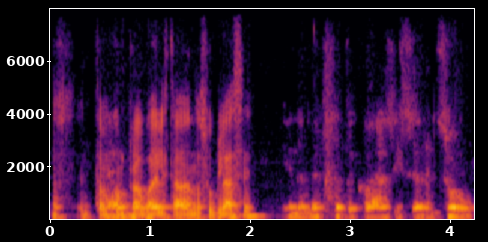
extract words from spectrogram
Nos sentamos con Prabhupada, él estaba dando su clase In the midst of the class, he said, and so,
